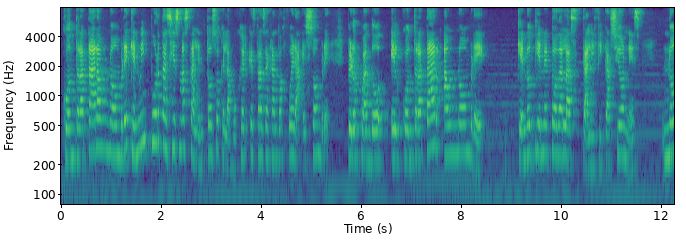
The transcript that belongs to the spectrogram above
contratar a un hombre que no importa si es más talentoso que la mujer que estás dejando afuera, es hombre, pero cuando el contratar a un hombre que no tiene todas las calificaciones, no,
